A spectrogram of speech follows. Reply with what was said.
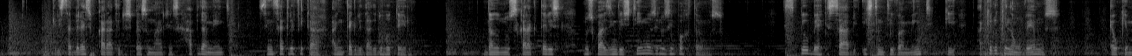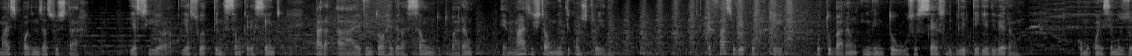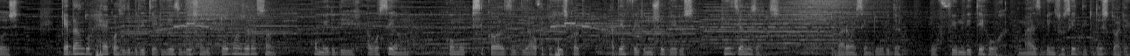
Ele estabelece o caráter dos personagens rapidamente, sem sacrificar a integridade do roteiro, dando-nos caracteres nos quais investimos e nos importamos. Spielberg sabe instintivamente que aquilo que não vemos é o que mais pode nos assustar, e a sua, e a sua tensão crescente para a eventual revelação do tubarão é magistralmente construída. É fácil ver porque o tubarão inventou o sucesso de bilheteria de verão, como conhecemos hoje, quebrando recordes de bilheterias e deixando toda uma geração com medo de ir ao oceano, como Psicose de Alfred Hitchcock havia feito nos chuveiros 15 anos antes. Tubarão é sem dúvida o filme de terror mais bem sucedido da história.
